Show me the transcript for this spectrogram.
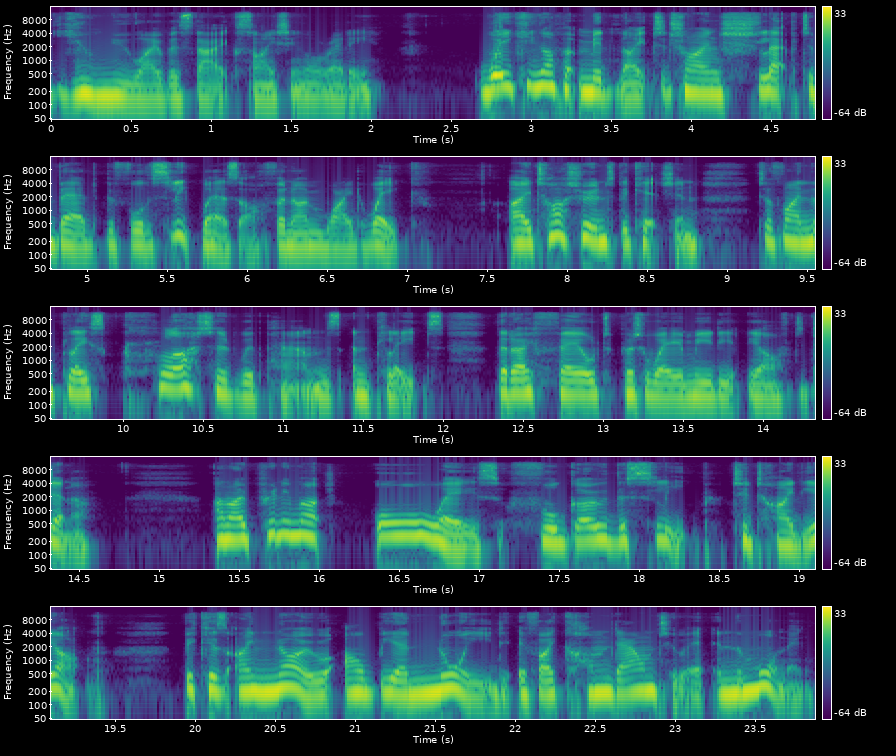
You knew I was that exciting already. Waking up at midnight to try and schlep to bed before the sleep wears off and I'm wide awake, I totter into the kitchen to find the place cluttered with pans and plates that I failed to put away immediately after dinner. And I pretty much always forego the sleep to tidy up because I know I'll be annoyed if I come down to it in the morning.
